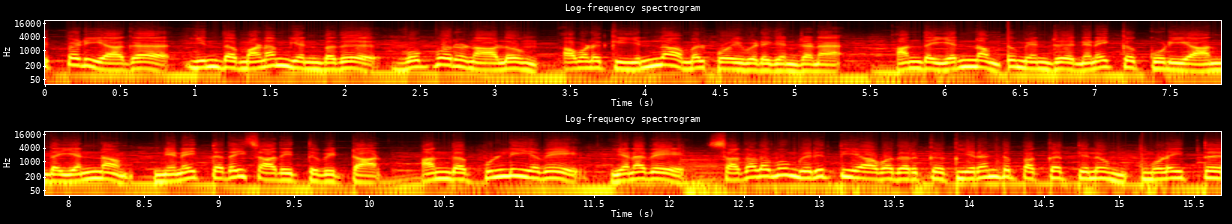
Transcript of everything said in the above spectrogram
இப்படியாக இந்த மனம் என்பது ஒவ்வொரு நாளும் அவனுக்கு இல்லாமல் போய்விடுகின்றன. அந்த எண்ணம் என்று நினைக்கக்கூடிய அந்த எண்ணம் நினைத்ததை சாதித்து விட்டான். அந்த புள்ளியவே எனவே சகலமும் விருத்தியாவதற்கு இரண்டு பக்கத்திலும் முளைத்து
